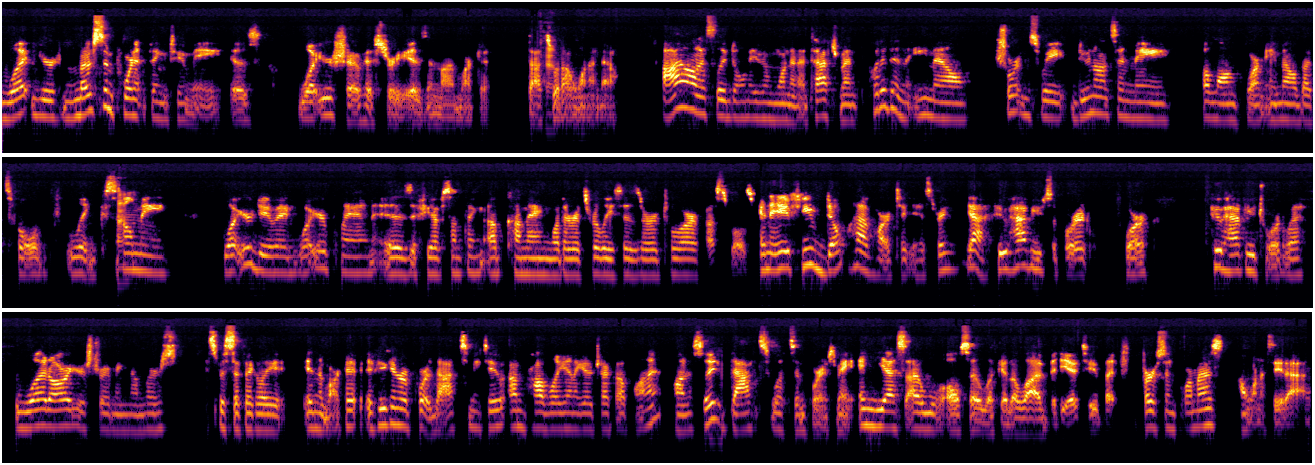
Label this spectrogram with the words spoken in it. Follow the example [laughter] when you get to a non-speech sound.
what your most important thing to me is what your show history is in my market. That's okay. what I want to know. I honestly don't even want an attachment. Put it in the email, short and sweet. Do not send me a long form email that's full of links. Okay. Tell me what you're doing, what your plan is, if you have something upcoming, whether it's releases or tour or festivals. And if you don't have hard ticket history, yeah, who have you supported for? Who have you toured with? What are your streaming numbers specifically in the market? If you can report that to me too, I'm probably going to go check up on it. Honestly, that's what's important to me. And yes, I will also look at a live video too, but first and foremost, I want to see that.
